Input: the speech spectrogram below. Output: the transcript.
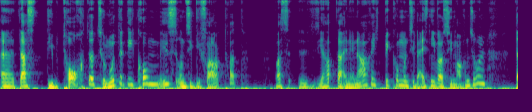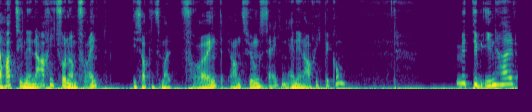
äh, dass die Tochter zur Mutter gekommen ist und sie gefragt hat, was, sie hat da eine Nachricht bekommen und sie weiß nie, was sie machen soll. Da hat sie eine Nachricht von einem Freund, ich sag jetzt mal Freund, Anführungszeichen, eine Nachricht bekommen mit dem Inhalt,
